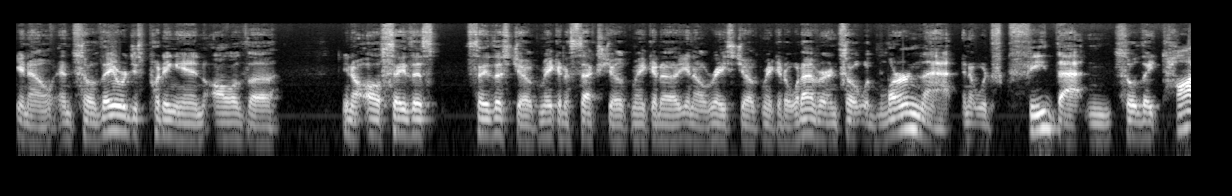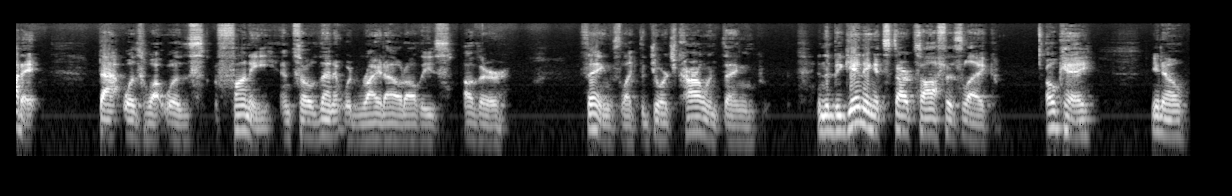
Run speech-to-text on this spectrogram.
you know, and so they were just putting in all of the, you know, I'll say this, say this joke, make it a sex joke, make it a, you know, race joke, make it a whatever, and so it would learn that and it would feed that, and so they taught it that was what was funny, and so then it would write out all these other things like the George Carlin thing. In the beginning, it starts off as like, okay, you know,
